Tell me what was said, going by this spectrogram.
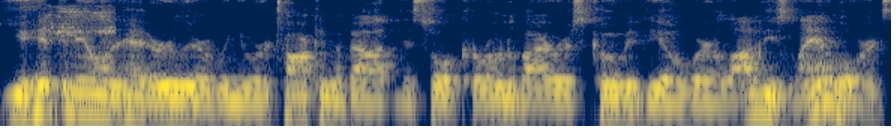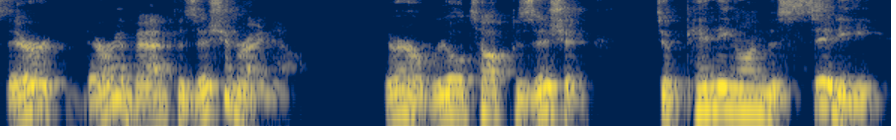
you hit the nail on the head earlier when you were talking about this whole coronavirus COVID deal, where a lot of these landlords, they're, they're in a bad position right now. They're in a real tough position. Depending on the city,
